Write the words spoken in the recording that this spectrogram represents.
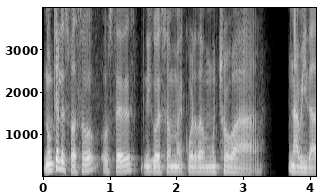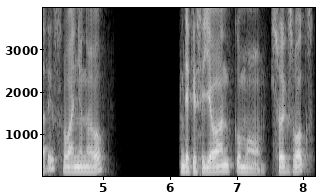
¿Nunca les pasó a ustedes? Digo, eso me acuerda mucho a Navidades o Año Nuevo. De que se llevaban como su Xbox.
